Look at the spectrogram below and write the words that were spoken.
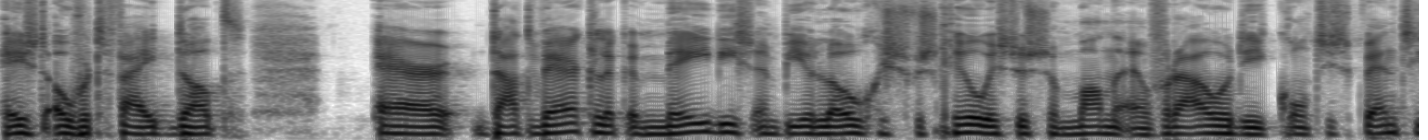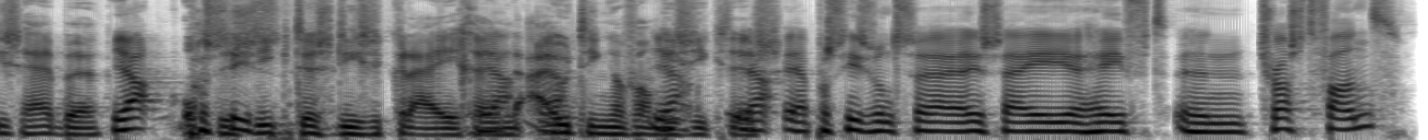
heeft het over het feit dat er daadwerkelijk een medisch en biologisch verschil is tussen mannen en vrouwen die consequenties hebben ja, op de ziektes die ze krijgen ja, en de uitingen van die ziektes. Ja, ja, precies, want zij, zij heeft een trust fund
